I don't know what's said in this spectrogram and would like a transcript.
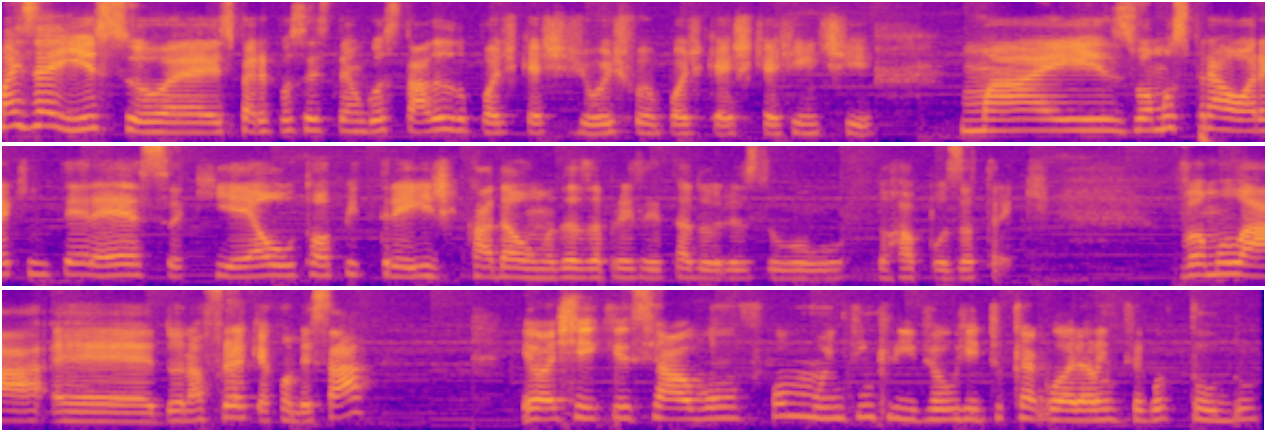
Mas é isso. É, espero que vocês tenham gostado do podcast de hoje. Foi um podcast que a gente. Mas vamos para a hora que interessa, que é o top 3 de cada uma das apresentadoras do, do Raposa Trek. Vamos lá, é, Dona Fran, quer começar? Eu achei que esse álbum ficou muito incrível, o jeito que a Glória ela entregou tudo.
